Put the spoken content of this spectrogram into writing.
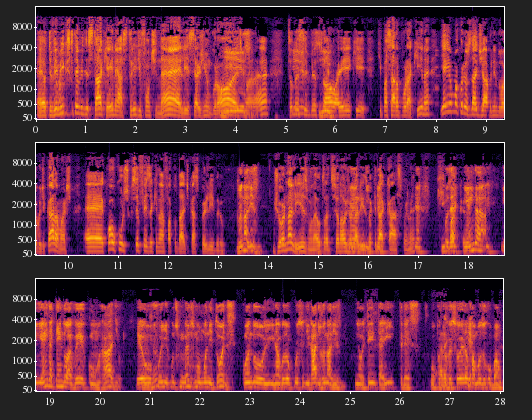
É, o TV Mix que teve destaque aí, né? Astrid Fontinelli, Serginho Grossman, né? Todo esse pessoal aí que, que passaram por aqui, né? E aí, uma curiosidade já abrindo logo de cara, Márcio, é, qual o curso que você fez aqui na faculdade Casper Libero? Jornalismo. Jornalismo, né? O tradicional jornalismo é, aqui é, da Casper, né? É. Que pois bacana. e, ainda, e ainda tendo a ver com rádio, eu uhum. fui um dos primeiros monitores quando inaugurou o curso de rádio jornalismo, em 83. O professor era o famoso Rubão.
